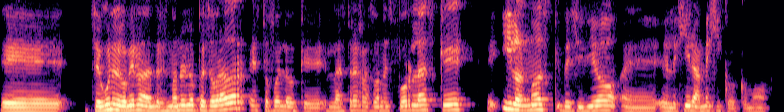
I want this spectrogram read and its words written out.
Eh, según el gobierno de Andrés Manuel López Obrador, esto fue lo que las tres razones por las que Elon Musk decidió eh, elegir a México como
